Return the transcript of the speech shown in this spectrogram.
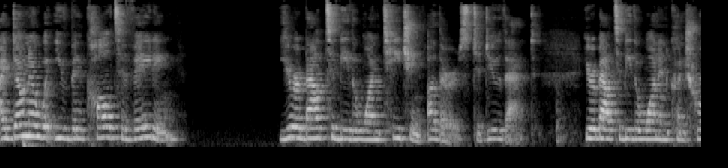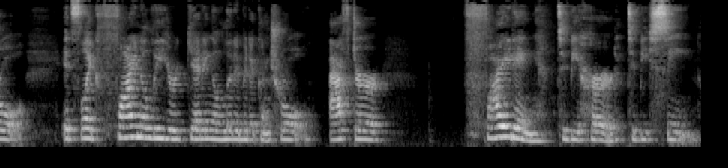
I don't know what you've been cultivating. You're about to be the one teaching others to do that. You're about to be the one in control. It's like finally you're getting a little bit of control after fighting to be heard, to be seen.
